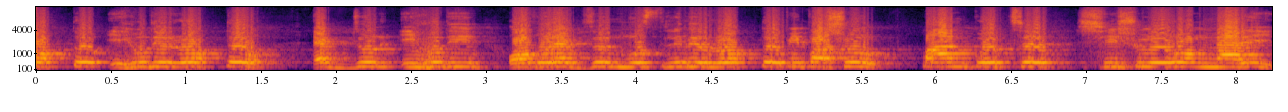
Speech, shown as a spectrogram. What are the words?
রক্ত ইহুদির রক্ত, একজন ইহুদি অপর একজন মুসলিমের রক্ত পিপাসু পান করছে শিশু এবং নারী।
